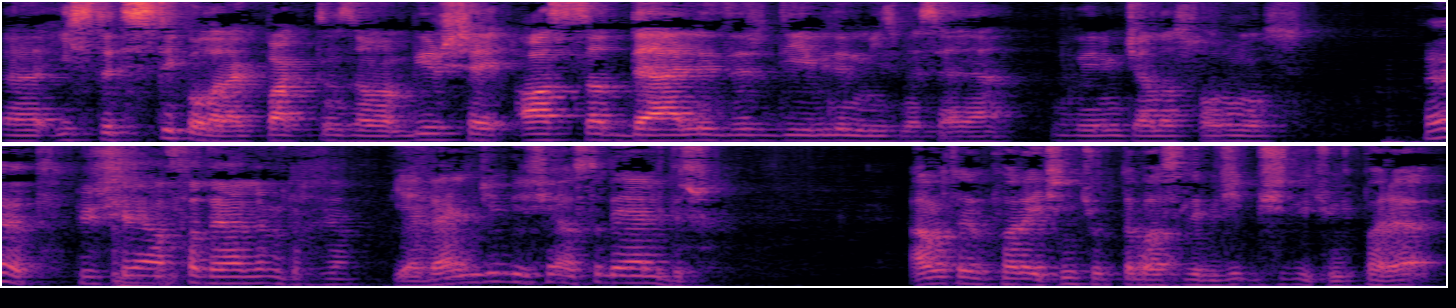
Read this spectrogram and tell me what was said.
e, istatistik olarak baktığın zaman bir şey azsa değerlidir diyebilir miyiz mesela? Bu benim cana sorum olsun. evet bir şey asla değerli midir can? Ya bence bir şey aslında değerlidir. Ama tabii para için çok da bahsedilebilecek bir şey değil. Çünkü para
